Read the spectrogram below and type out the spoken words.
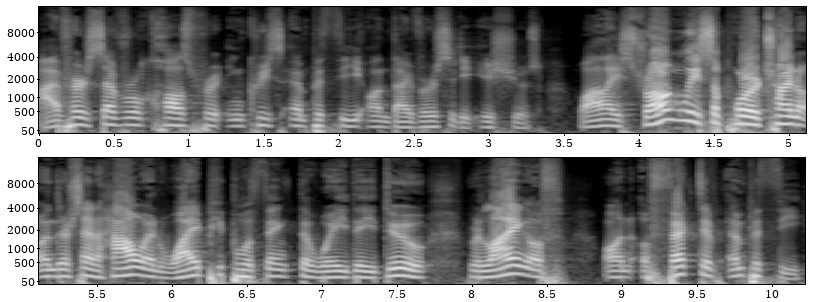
I've heard several calls for increased empathy on diversity issues. While I strongly support trying to understand how and why people think the way they do, relying of, on effective empathy,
